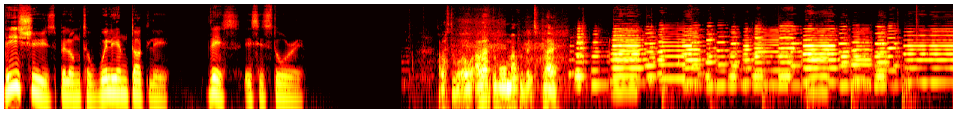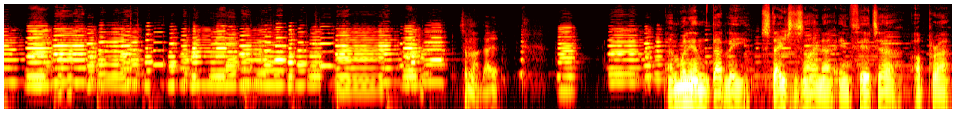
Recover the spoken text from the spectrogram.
These shoes belong to William Dudley. This is his story. I'll have to, I'll have to warm up a bit to play. Something like that. Yeah. I'm William Dudley, stage designer in theatre, opera,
